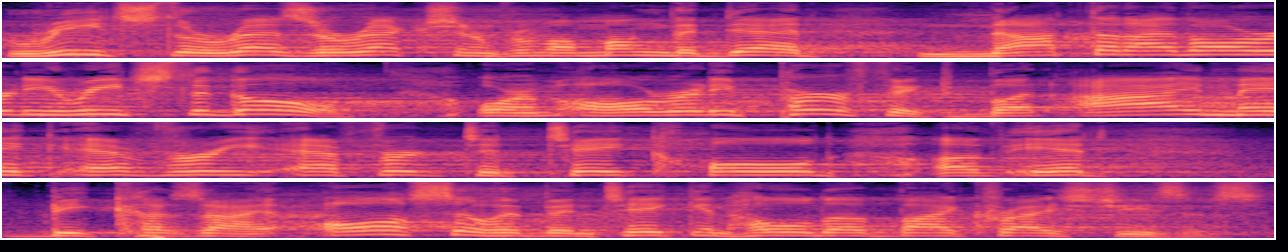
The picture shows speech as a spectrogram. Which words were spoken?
reach the resurrection from among the dead. Not that I've already reached the goal or am already perfect, but I make every effort to take hold of it because I also have been taken hold of by Christ Jesus.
